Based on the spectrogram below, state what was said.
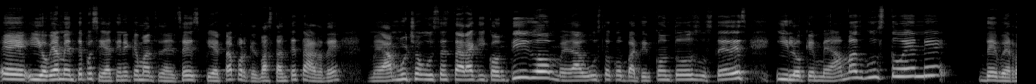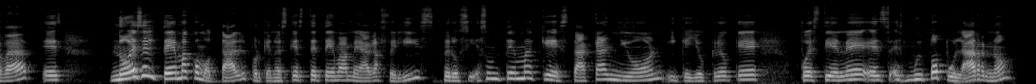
eh, y obviamente pues ella tiene que mantenerse despierta porque es bastante tarde. Me da mucho gusto estar aquí contigo, me da gusto compartir con todos ustedes. Y lo que me da más gusto, N, de verdad, es no es el tema como tal, porque no es que este tema me haga feliz, pero sí es un tema que está cañón y que yo creo que pues tiene, es, muy popular, ¿no?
